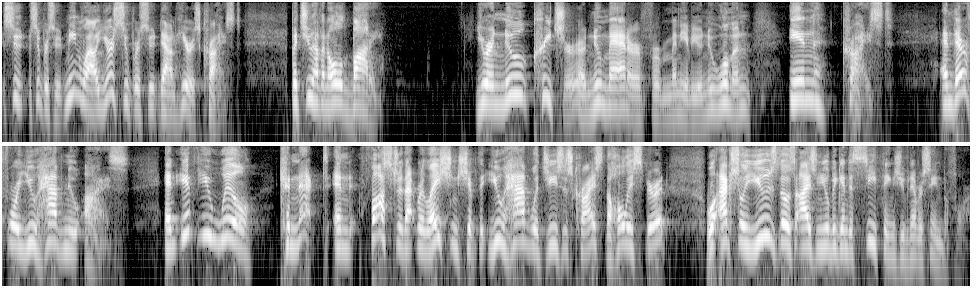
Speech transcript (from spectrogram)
suit, super suit. Meanwhile, your super suit down here is Christ. But you have an old body. You're a new creature, a new man, or for many of you, a new woman in Christ. And therefore, you have new eyes. And if you will connect and foster that relationship that you have with Jesus Christ, the Holy Spirit will actually use those eyes and you'll begin to see things you've never seen before.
